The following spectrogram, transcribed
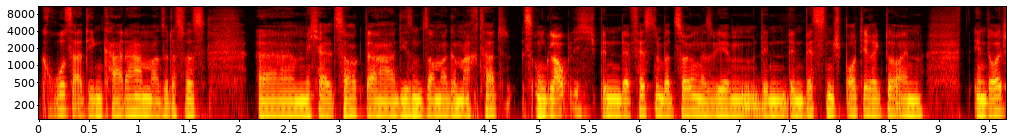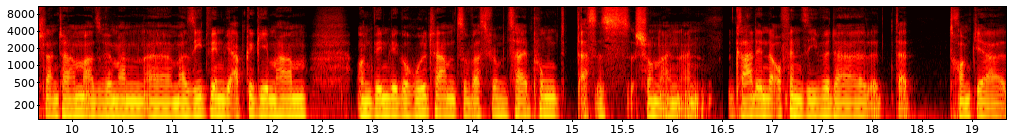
großartigen Kader haben. Also das, was äh, Michael Zorg da diesen Sommer gemacht hat, ist unglaublich. Ich bin der festen Überzeugung, dass wir den, den besten Sportdirektor in, in Deutschland haben. Also wenn man äh, mal sieht, wen wir abgegeben haben und wen wir geholt haben, zu was für einem Zeitpunkt, das ist schon ein, ein gerade in der Offensive, da, da träumt ja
